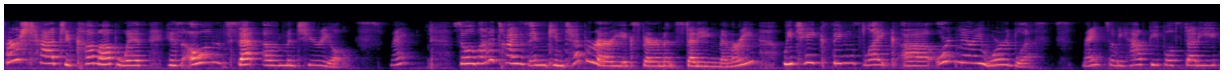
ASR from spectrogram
first had to come up with his own set of materials, right? So a lot of times in contemporary experiments studying memory, we take things like uh, ordinary word lists, right? So we have people study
